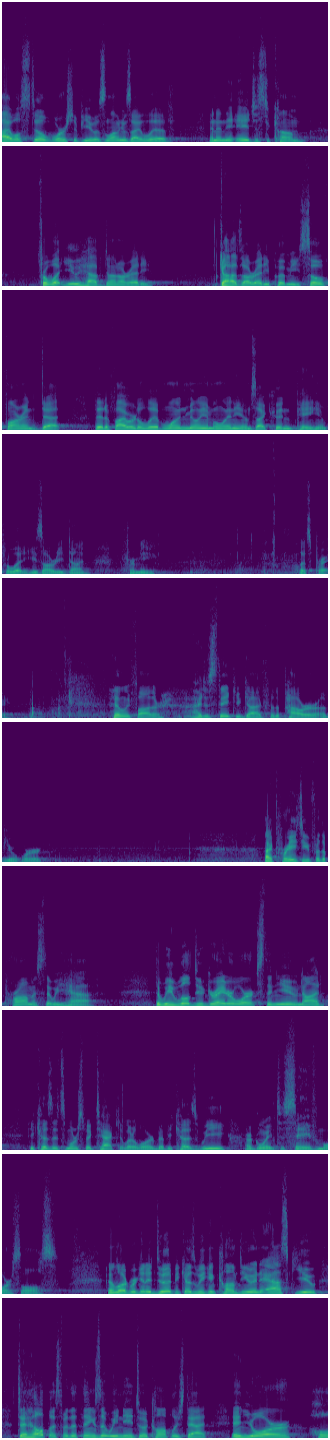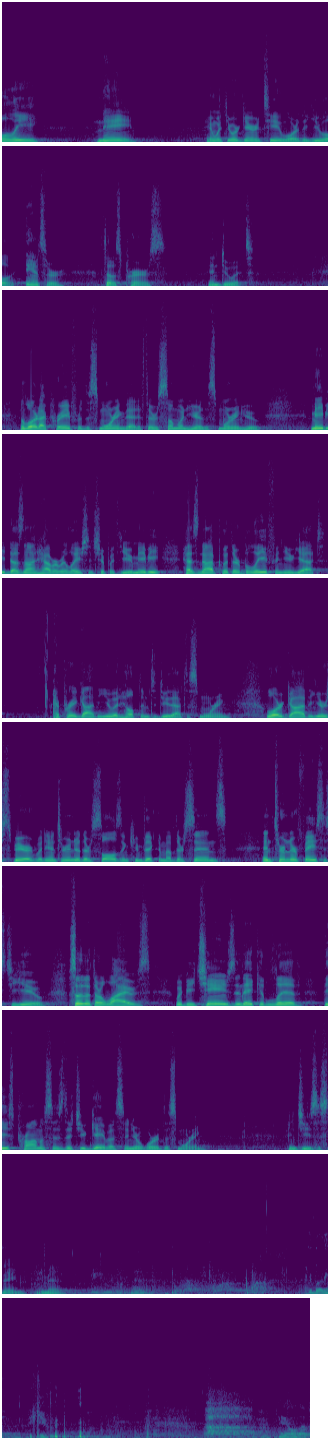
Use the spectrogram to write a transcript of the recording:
I will still worship you as long as I live and in the ages to come for what you have done already. God's already put me so far in debt that if I were to live one million millenniums, I couldn't pay him for what he's already done for me. Let's pray. Heavenly Father, I just thank you, God, for the power of your word. I praise you for the promise that we have that we will do greater works than you, not because it's more spectacular, Lord, but because we are going to save more souls. And Lord, we're going to do it because we can come to you and ask you to help us for the things that we need to accomplish that in your holy name. And with your guarantee, Lord, that you will answer those prayers and do it. And Lord, I pray for this morning that if there's someone here this morning who maybe does not have a relationship with you, maybe has not put their belief in you yet, I pray, God, that you would help them to do that this morning. Lord God, that your spirit would enter into their souls and convict them of their sins and turn their faces to you so that their lives would be changed and they could live these promises that you gave us in your word this morning. In Jesus' name, amen. Hey, buddy. Thank you. hey, hold on.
